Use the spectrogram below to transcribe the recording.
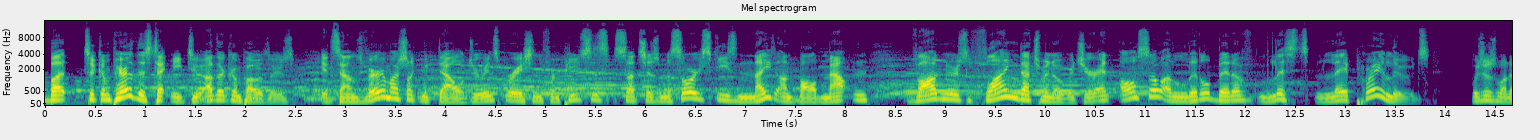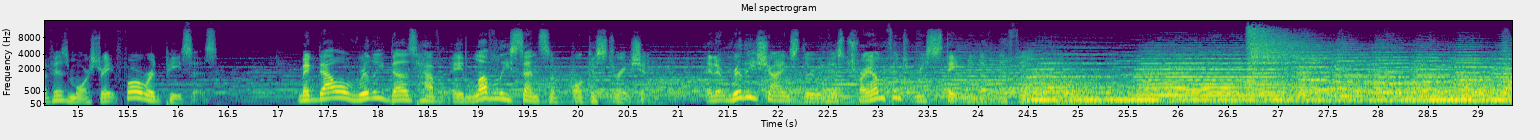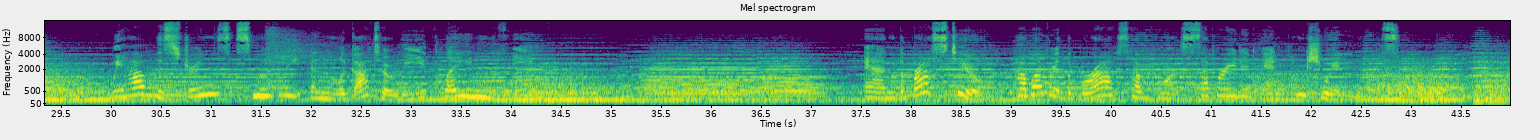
But to compare this technique to other composers, it sounds very much like MacDowell drew inspiration from pieces such as Mussorgsky's Night on Bald Mountain, Wagner's Flying Dutchman Overture, and also a little bit of Liszt's Les Preludes, which was one of his more straightforward pieces. MacDowell really does have a lovely sense of orchestration, and it really shines through in his triumphant restatement of the theme. We have the strings smoothly and legato-ly playing the theme, and the brass too. However, the brass have more separated and punctuated notes.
